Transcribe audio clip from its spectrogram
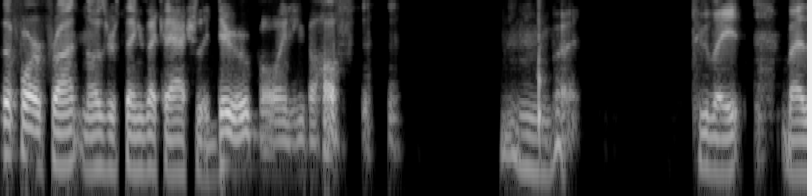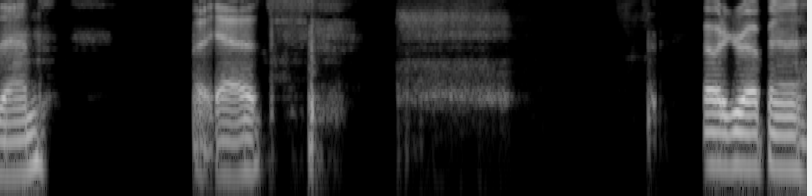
the forefront, and those were things I could actually do, bowling and golf. Mm, but too late by then. But yeah, it's. If I would have grew up in a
